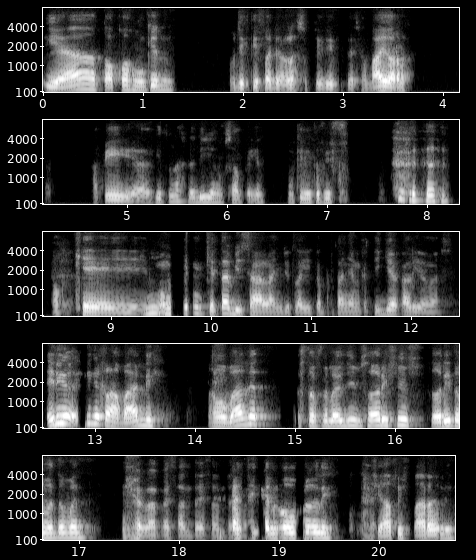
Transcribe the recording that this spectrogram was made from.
ya tokoh mungkin objektif adalah subjektivitas yang mayor tapi ya gitulah tadi yang sampaikan mungkin itu Viv Oke, mungkin kita bisa lanjut lagi ke pertanyaan ketiga kali ya, Mas. Ini ini gak kelamaan nih. Lama banget. Astagfirullahaladzim. Sorry, Viv. Sorry, teman-teman. Ya, apa santai-santai. Kasihkan ngobrol nih. Si Afif parah nih.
